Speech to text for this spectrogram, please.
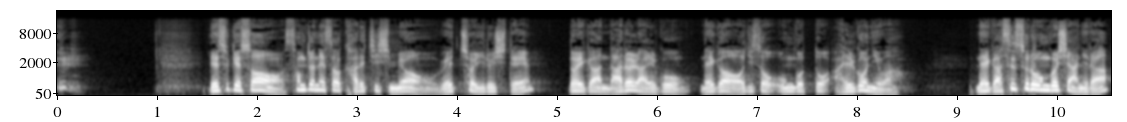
예수께서 성전에서 가르치시며 외쳐 이르시되 너희가 나를 알고 내가 어디서 온 것도 알거니와 내가 스스로 온 것이 아니라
